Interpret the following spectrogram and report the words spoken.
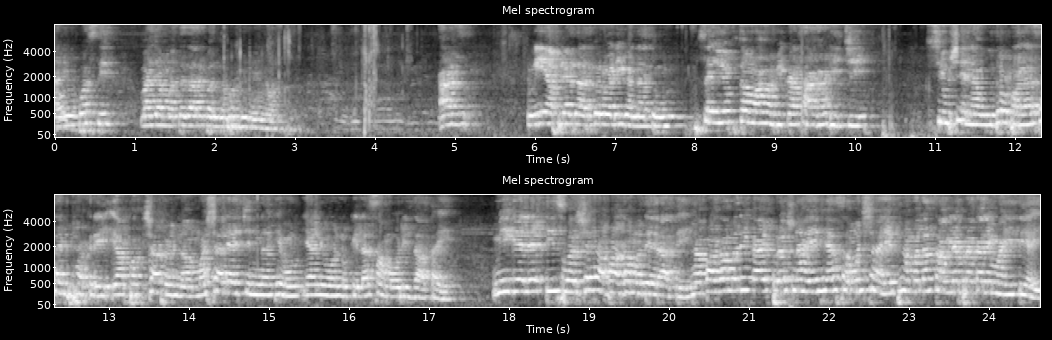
आणि उपस्थित माझ्या मतदार बंधू आज मी आपल्या दारकरवाडी गणातून संयुक्त महाविकास आघाडीची शिवसेना उद्धव बाळासाहेब ठाकरे या पक्षाकडनं मशाल्या चिन्ह घेऊन या निवडणुकीला सामोरी जात आहे. मी गेले तीस वर्ष ह्या भागामध्ये राहते. ह्या भागामध्ये काय प्रश्न आहे ह्या समस्या आहेत ह्या मला चांगल्या प्रकारे माहिती आहे.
